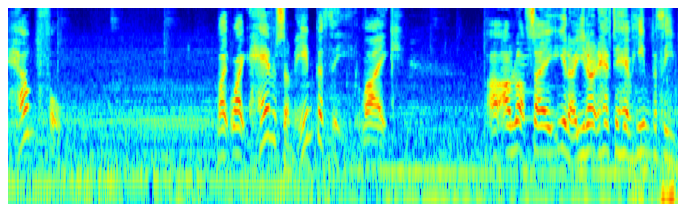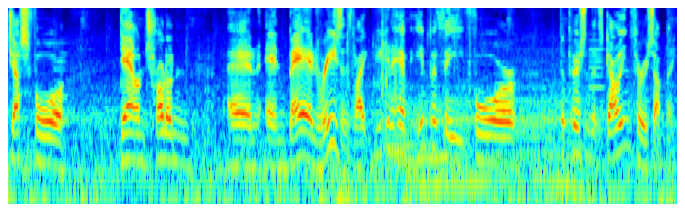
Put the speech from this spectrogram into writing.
helpful. Like like have some empathy. Like I'm not saying, you know, you don't have to have empathy just for downtrodden and and bad reasons. Like you can have empathy for the person that's going through something.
